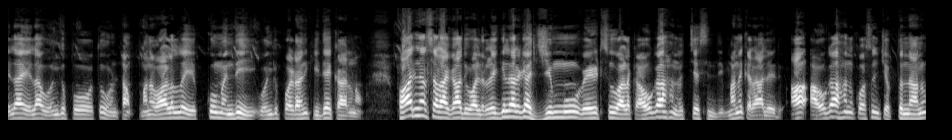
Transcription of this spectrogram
ఇలా ఇలా వంగిపోతూ ఉంటాం. మన వాళ్ళల్లో ఎక్కువ మంది వంగిపోవడానికి ఇదే కారణం. ఫారినర్స్ అలా కాదు. వాళ్ళు రెగ్యులర్గా జిమ్ వెయిట్స్ వాళ్ళకి అవగాహన వచ్చేసింది. మనకి రాలేదు. ఆ అవగాహన కోసం చెప్తున్నాను.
